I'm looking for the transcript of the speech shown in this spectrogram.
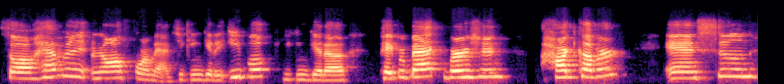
So I'll have it in all formats. You can get an ebook, you can get a paperback version, hardcover, and soon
